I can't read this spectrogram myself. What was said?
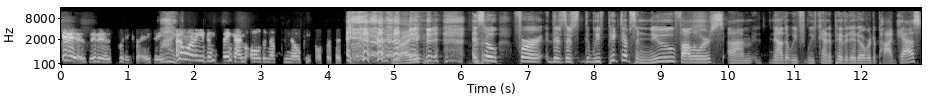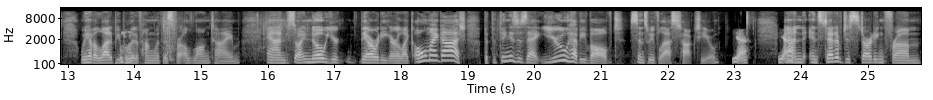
It is. It is pretty crazy. My I don't want to even think I'm old enough to know people for 50. years. right? and so for there's there's we've picked up some new followers um, now that we've we've kind of pivoted over to podcast. We have a lot of people mm-hmm. that have hung with us for a long time. And so I know you're they already are like, "Oh my gosh." But the thing is is that you have evolved since we've last talked to you. Yeah. Yeah. And instead of just starting from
